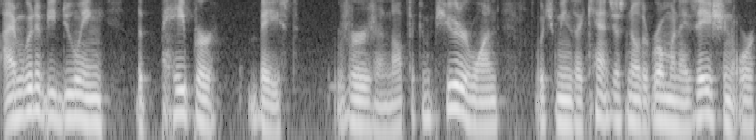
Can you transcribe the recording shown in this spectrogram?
I'm going to be doing the paper based version, not the computer one, which means I can't just know the romanization or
